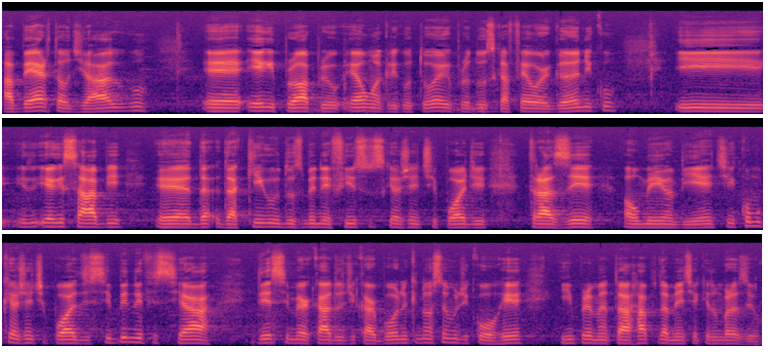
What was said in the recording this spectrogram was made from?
aberta ao diálogo, é, ele próprio é um agricultor, ele produz café orgânico e, e ele sabe é, da, daquilo dos benefícios que a gente pode trazer ao meio ambiente e como que a gente pode se beneficiar desse mercado de carbono que nós temos de correr e implementar rapidamente aqui no Brasil.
